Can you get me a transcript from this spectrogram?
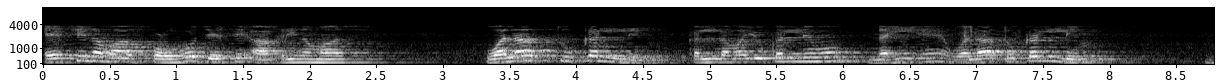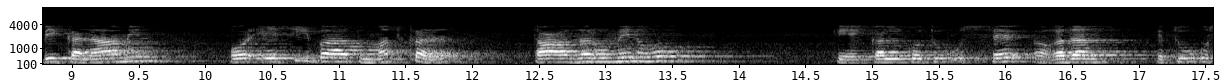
ایسی نماز پڑھو جیسے آخری نماز۔ ولا تکلم، کلم یکلم نہیں ہے۔ ولا تکلم بکلام۔ اور ایسی بات مت کر تاظر من ہو کہ کل کو تو اس سے غدن کہ تو اس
